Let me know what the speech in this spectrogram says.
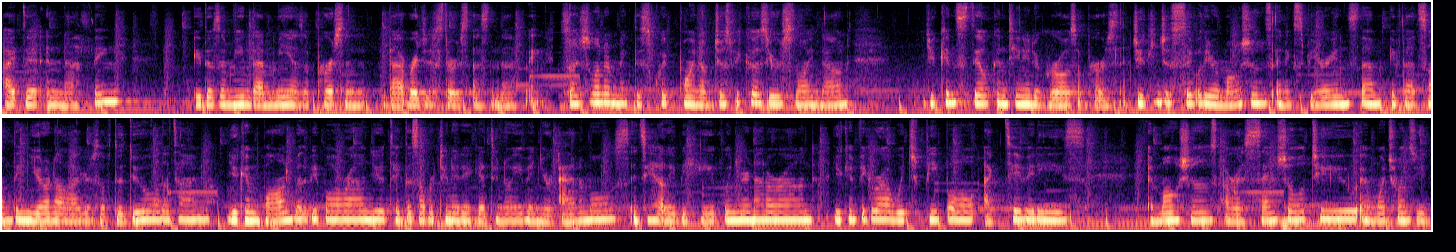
I did nothing it doesn't mean that me as a person that registers as nothing. So I just want to make this quick point of just because you're slowing down, you can still continue to grow as a person. You can just sit with your emotions and experience them if that's something you don't allow yourself to do all the time. You can bond with people around you, take this opportunity to get to know even your animals and see how they behave when you're not around. You can figure out which people, activities, emotions are essential to you and which ones you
